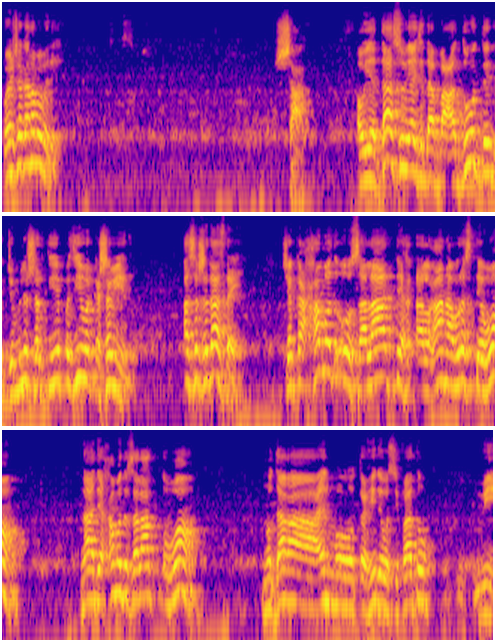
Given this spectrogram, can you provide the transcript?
پوښښ کنه به دي شاعر او یا داس ویا چې دا بعدود د جمله شرطیه پزیوه کښوی ده اصل شداس دی چې که حمد او صلات د الغان اورسته و نه د حمد او صلات و نو دا علم او توحید او صفات وی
